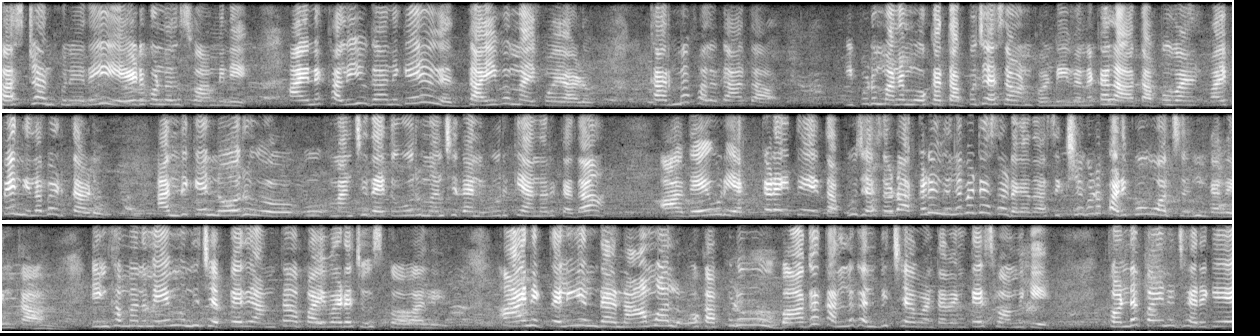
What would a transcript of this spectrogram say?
ఫస్ట్ అనుకునేది ఏడుకొండల స్వామిని. ఆయన కలియుగానికే దైవం అయిపోయాడు. కర్మ ఫలదాత. ఇప్పుడు మనం ఒక తప్పు చేసాం అనుకోండి వెనకాల ఆ తప్పు వై- వైపే నిలబెడతాడు. అందుకే నోరు ఊ- మంచిదైతే ఊరు మంచిదని ఊరికి అన్నారు కదా. ఆ దేవుడు ఎక్కడైతే తప్పు చేస్తాడో అక్కడే నిలబెట్టేశాడు కదా. శిక్ష కూడా పడిపోవచ్చు కదా ఇంకా. ఇంకా మనం ఏముంది చెప్పేది అంతా పైవాడే చూసుకోవాలి. ఆయనకు తెలియదా నామాలు ఒకప్పుడు బాగా కళ్ళు కనిపించేవంట వెంకటేశ్వర స్వామికి కొండపైన జరిగే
